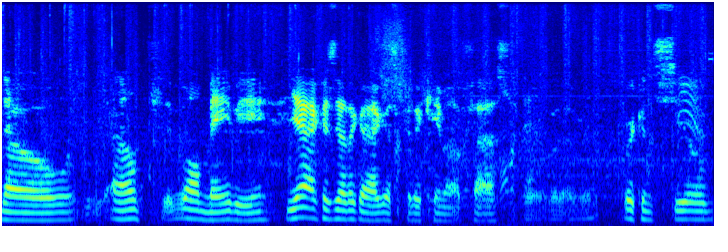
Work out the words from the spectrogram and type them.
No, I don't. Well, maybe. Yeah, because the other guy, I guess, could have came out fast or whatever. We're concealed.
